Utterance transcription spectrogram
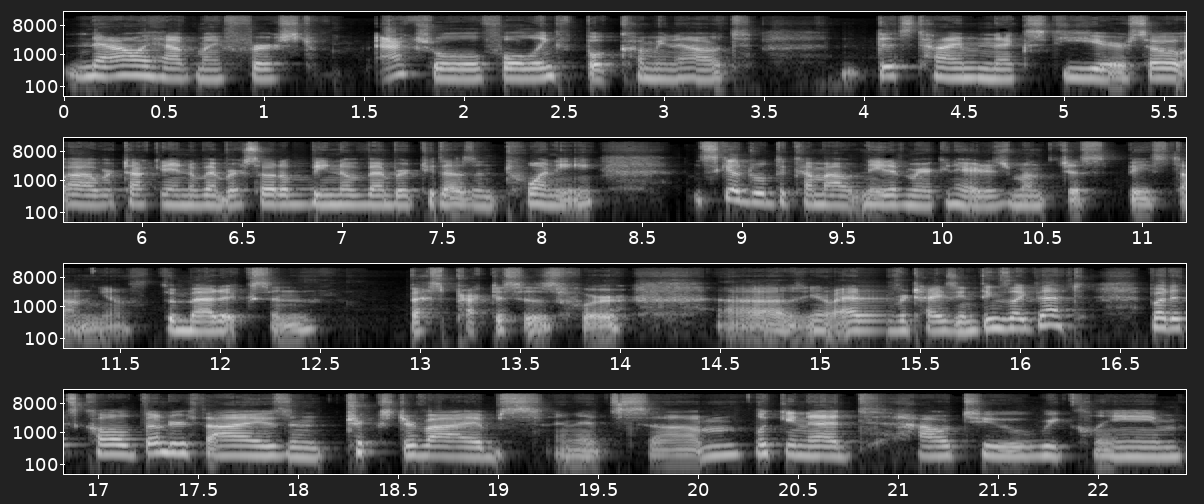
now i have my first actual full length book coming out this time next year so uh, we're talking in november so it'll be november 2020 scheduled to come out native american heritage month just based on you know thematics and best practices for uh, you know advertising things like that. But it's called thunder thighs and trickster vibes and it's um, looking at how to reclaim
